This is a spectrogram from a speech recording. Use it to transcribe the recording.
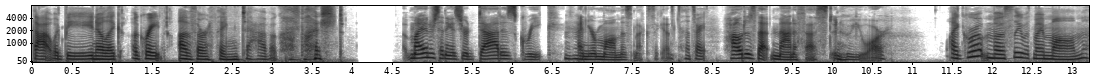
That would be, you know, like a great other thing to have accomplished. My understanding is your dad is Greek Mhm. and your mom is Mexican. That's right. How does that manifest in who you are? I grew up mostly with my mom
